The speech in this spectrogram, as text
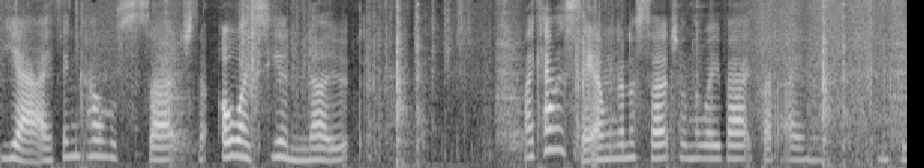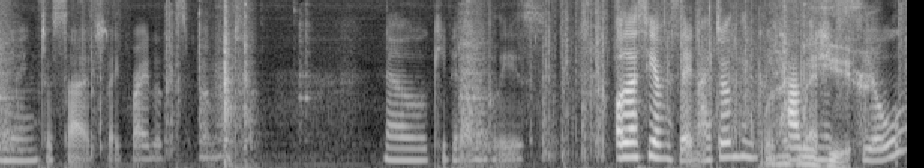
Yeah, I think I'll search the. Oh, I see a note. Like how I say, I'm gonna search on the way back, but I'm continuing to search like right at this moment. No, keep it on, please. Oh, that's the other thing. I don't think we have have we any here? fuel.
